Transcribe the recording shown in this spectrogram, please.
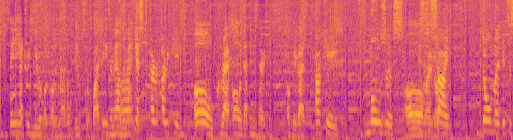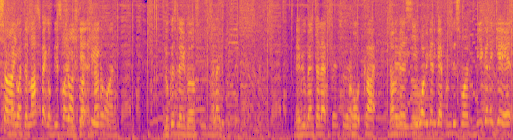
Is there any hat trick hero for Tottenham? I don't think so. But I think it's a man of the Uh, match. yes, Harry, Hurricane. Oh crap! Oh, that thing is everything. Okay, guys. Okay, Moses. Oh this my is a God. sign. Domet, it's a Oh my sign. god, the last pack of this one, we get another one. Lucas Leiva. I like Lucas Leiva. Nabil Bentaleb. Bentaleb. Code card. Now we're gonna see go. what we're gonna get from this one. We're gonna get.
